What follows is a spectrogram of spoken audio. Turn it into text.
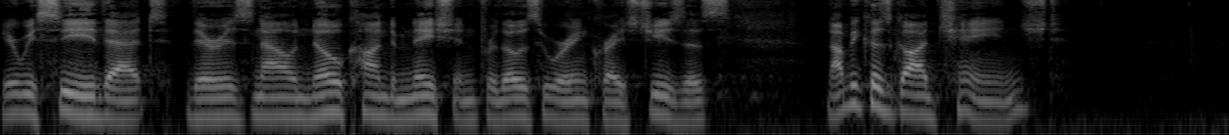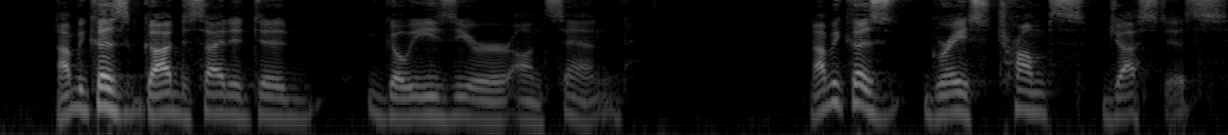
Here we see that there is now no condemnation for those who are in Christ Jesus, not because God changed, not because God decided to go easier on sin, not because grace trumps justice,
